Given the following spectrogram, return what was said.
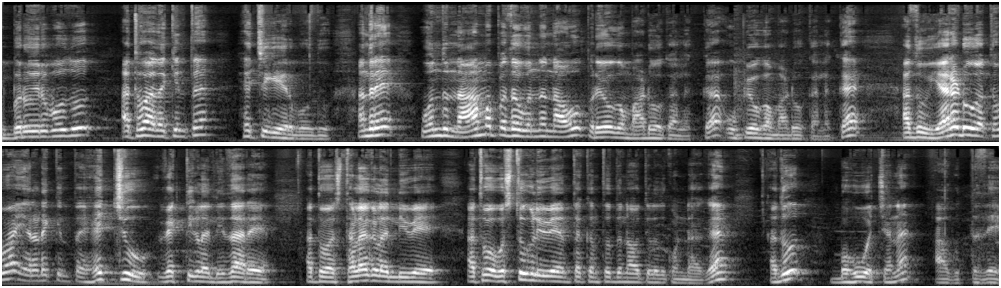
ಇಬ್ಬರು ಇರ್ಬೋದು ಅಥವಾ ಅದಕ್ಕಿಂತ ಹೆಚ್ಚಿಗೆ ಇರ್ಬೋದು. ಅಂದರೆ ಒಂದು ನಾಮಪದವನ್ನು ನಾವು ಪ್ರಯೋಗ ಮಾಡುವ ಕಾಲಕ್ಕೆ, ಉಪಯೋಗ ಮಾಡುವ ಕಾಲಕ್ಕೆ, ಅದು ಎರಡು ಅಥವಾ ಎರಡಕ್ಕಿಂತ ಹೆಚ್ಚು ವ್ಯಕ್ತಿಗಳಲ್ಲಿದ್ದಾರೆ ಅಥವಾ ಸ್ಥಳಗಳಲ್ಲಿವೆ. ಅಥವಾ ವಸ್ತುಗಳಿವೆ ಅಂತಕ್ಕಂಥದ್ದು ನಾವು ತಿಳಿದುಕೊಂಡಾಗ ಅದು ಬಹುವಚನ ಆಗುತ್ತದೆ.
